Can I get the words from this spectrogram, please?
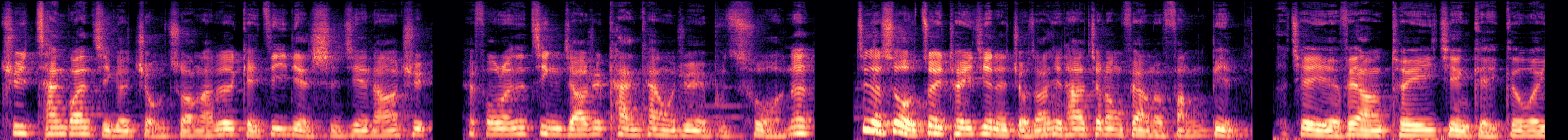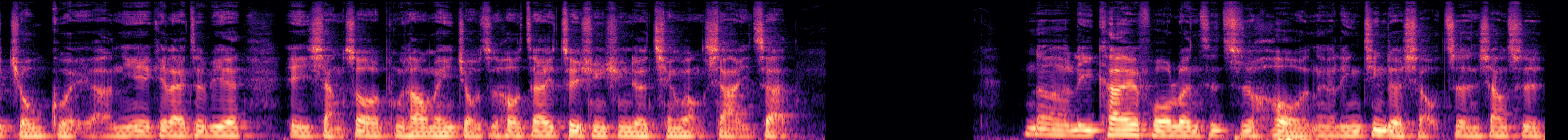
去参观几个酒庄啊，就是给自己一点时间，然后去佛罗伦斯近郊去看看，我觉得也不错。那这个是我最推荐的酒庄，而且它交通非常的方便，而且也非常推荐给各位酒鬼啊，你也可以来这边诶享受葡萄美酒之后，再醉醺醺的前往下一站。那离开佛罗伦斯之后，那个邻近的小镇，像是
